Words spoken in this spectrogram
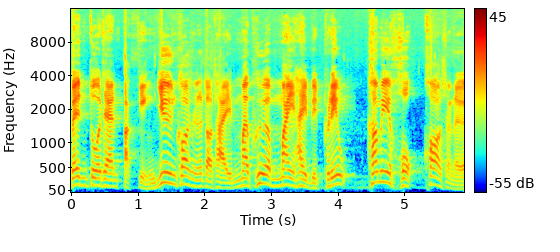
เป็นตัวแทนปักกิ่ง ยื่นข้อเสนอต่อไทยมาเพื่อไม่ให้บิดพริ้วเขามี 6 ข้อเสนอ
